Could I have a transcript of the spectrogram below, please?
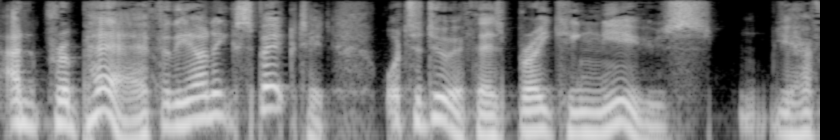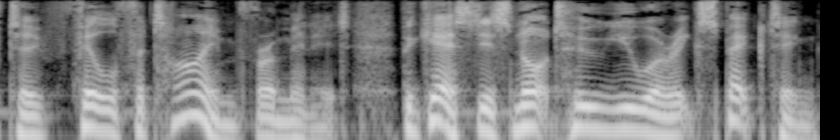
and prepare for the unexpected. What to do if there's breaking news? You have to fill for time for a minute. The guest is not who you were expecting.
